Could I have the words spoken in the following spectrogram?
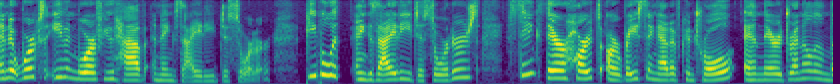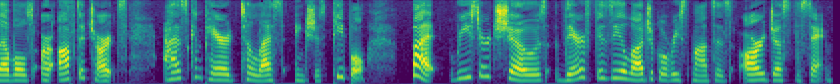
And it works even more if you have an anxiety disorder. People with anxiety disorders think their hearts are racing out of control and their adrenaline levels are off the charts as compared to less anxious people. But research shows their physiological responses are just the same.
